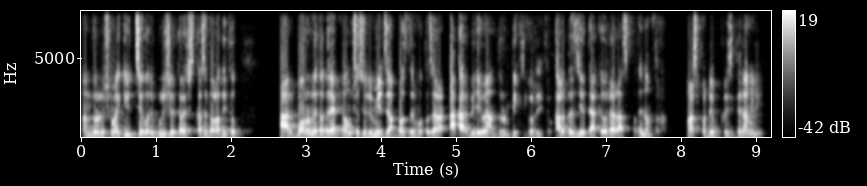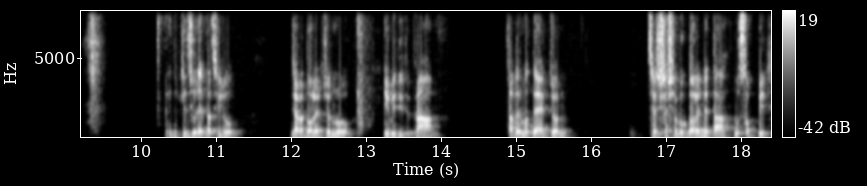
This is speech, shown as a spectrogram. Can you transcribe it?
আন্দোলনের সময় কি ইচ্ছা করে পুলিশের কাছে- ধরা দিত? আর বড় নেতাদের একটা অংশ ছিল মির্জা আব্বাসদের মতো, যারা টাকার বিনিময়ে আন্দোলন বিক্রি করে দিত। খালেদা জিয়া ডাকে ওরা রাজপথে নামতো না। ফর ডেমোক্রেসিতে নামিনি। কিন্তু কিছু নেতা ছিল যারা দলের জন্য নিবেদিত প্রাণ। তাদের মধ্যে একজন স্বেচ্ছাসেবক দলের নেতা মুসাব্বির।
